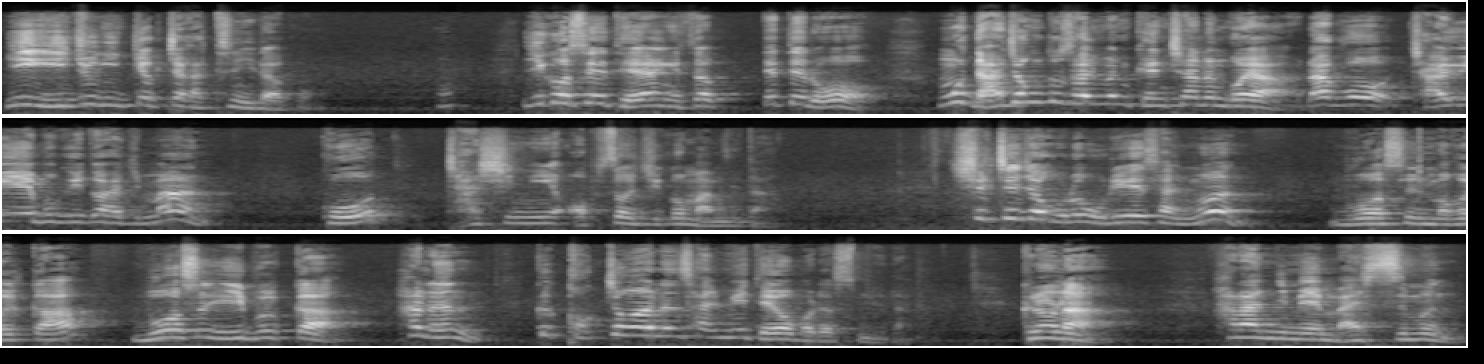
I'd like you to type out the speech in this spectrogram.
이 이중인격자 같은 이라고. 어? 이것에 대항해서 때때로 뭐 나 정도 살면 괜찮은 거야 라고 자위해 보기도 하지만 곧 자신이 없어지고 맙니다. 실제적으로 우리의 삶은 무엇을 먹을까, 무엇을 입을까 하는 그 걱정하는 삶이 되어버렸습니다. 그러나 하나님의 말씀은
